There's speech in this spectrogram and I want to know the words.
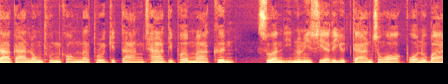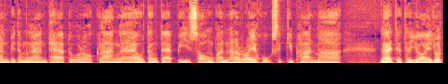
จากการลงทุนของนักธุรกิจต่างชาติที่เพิ่มมากขึ้น ส่วนอินโดนีเซียได้หยุดการส่งออกผู้อนุบาลไปทำงานแถบตะวันออกกลางแล้ว ตั้งแต่ปี 2560 ที่ผ่านมา และจะทยอยลด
